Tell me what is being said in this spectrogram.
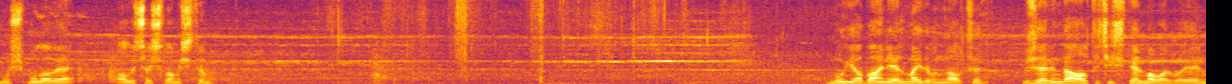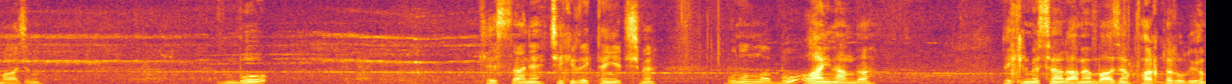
muşmula ve alıç aşılamıştım. Bu yabani elmaydı bunun altı. Üzerinde altı çeşit elma var bu elma ağacının. Bu kestane çekirdekten yetişme. Bununla bu aynı anda ekilmesine rağmen bazen farklar oluyor.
